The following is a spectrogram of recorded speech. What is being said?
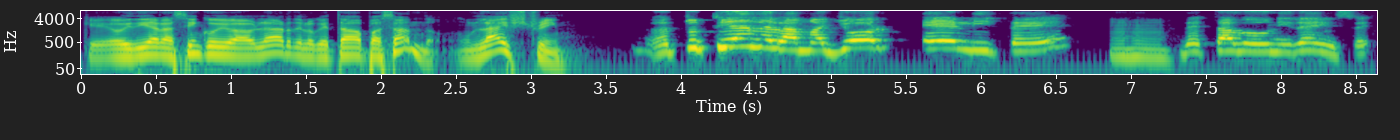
Que hoy día a las 5 iba a hablar de lo que estaba pasando, un live stream. Eh, tú tienes la mayor élite de estadounidense,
